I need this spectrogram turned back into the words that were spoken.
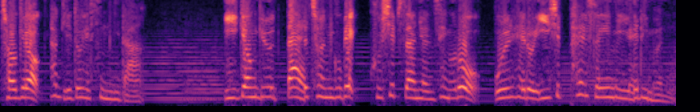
저격하기도 했습니다. 이경규 딸 1994년생으로 올해로 28세인 이예림은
